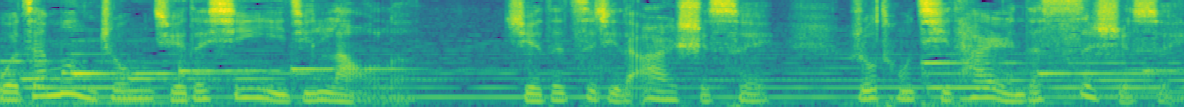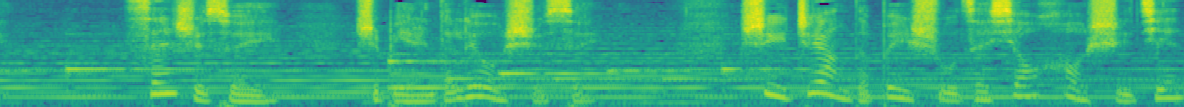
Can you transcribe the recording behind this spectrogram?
我在梦中觉得心已经老了，觉得自己的二十岁如同其他人的四十岁，三十岁。是别人的六十岁，是以这样的倍数在消耗时间。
